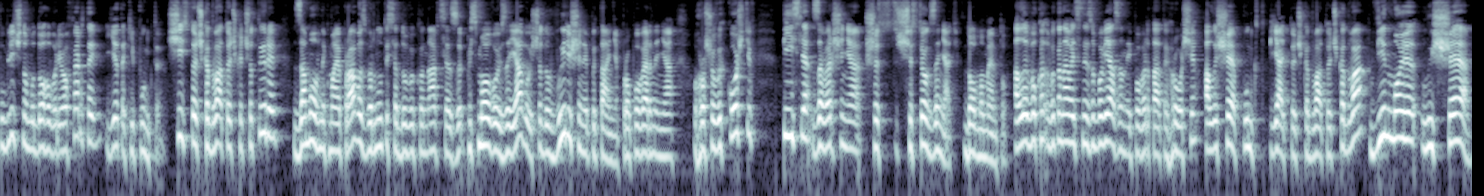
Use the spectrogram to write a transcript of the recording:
публічному договорі оферти є такі пункти: 6.2.4 замовник має право звернутися до виконавця з письмовою заявою щодо вирішення питання про повернення грошових коштів. Після завершення шістьох занять до моменту, але вик- виконавець не зобов'язаний повертати гроші, а лише пункт 5.2.2 він може лише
